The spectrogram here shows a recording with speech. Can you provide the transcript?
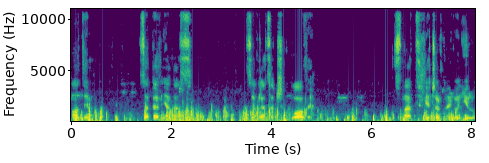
O tym zapewnia nas zawracacz głowy z nad wieczornego Nilu.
